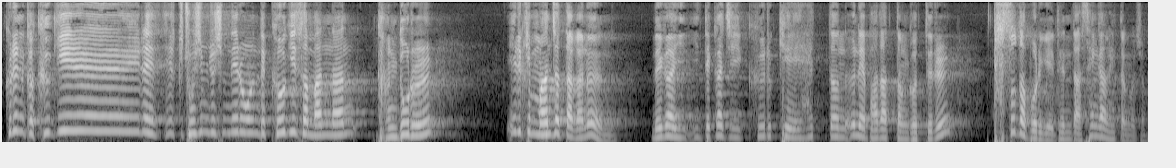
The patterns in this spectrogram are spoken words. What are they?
그러니까 그 길에 이렇게 조심조심 내려오는데 거기서 만난 강도를 이렇게 만졌다가는 내가 이때까지 그렇게 했던 은혜 받았던 것들을 다 쏟아버리게 된다 생각했던 거죠.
